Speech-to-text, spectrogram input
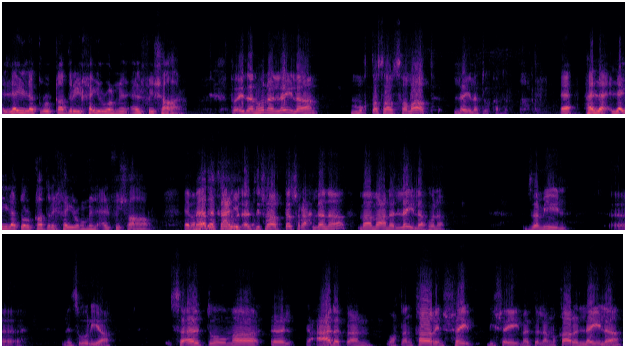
ليلة القدر خير من ألف شهر. فإذا هنا الليلة مختصر صلاة ليلة القدر. آه، هلا ليلة القدر خير من ألف شهر. ماذا هذا تعني من الانتشار تشرح لنا ما معنى الليلة هنا. زميل من سوريا. سألته ما آه، عادة وقت نقارن شيء بشيء مثلا نقارن ليلة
